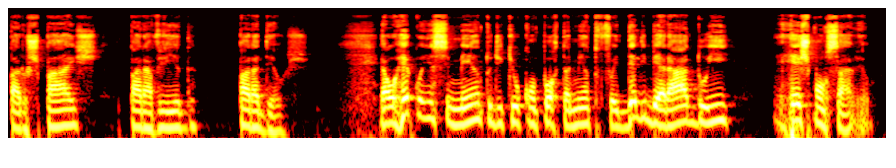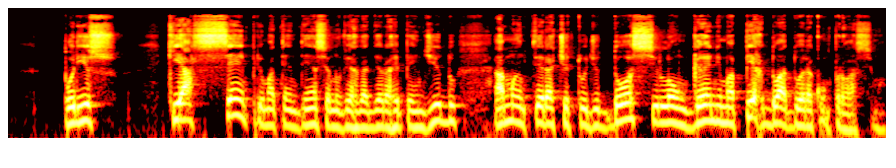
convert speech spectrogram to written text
para os pais, para a vida, para Deus. É o reconhecimento de que o comportamento foi deliberado e responsável. Por isso, que há sempre uma tendência no verdadeiro arrependido a manter a atitude doce, longânima, perdoadora com o próximo.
